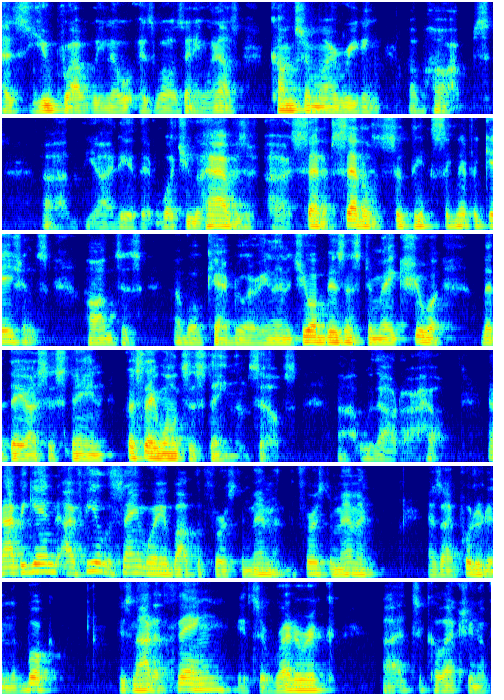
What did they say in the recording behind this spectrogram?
as you probably know as well as anyone else, comes from my reading of Hobbes. Uh, the idea that what you have is a set of settled significations, Hobbes's vocabulary, and then it's your business to make sure that they are sustained because they won't sustain themselves uh, without our help. And I began, I feel the same way about the First Amendment. The First Amendment, as I put it in the book, is not a thing, it's a rhetoric, uh, it's a collection of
